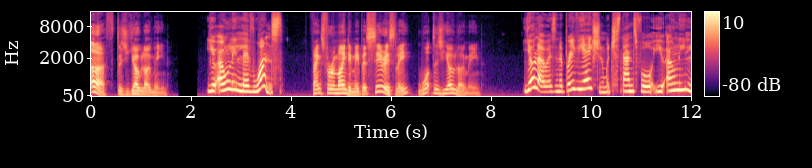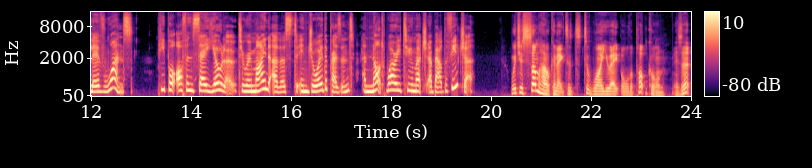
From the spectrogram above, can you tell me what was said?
earth does YOLO mean? You only live once. Thanks for reminding me, but seriously, what does YOLO mean? YOLO is an abbreviation which stands for You Only Live Once. People often say YOLO to remind others to enjoy the present and not worry too much about the future. Which is somehow connected to why you ate all the popcorn, is it?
